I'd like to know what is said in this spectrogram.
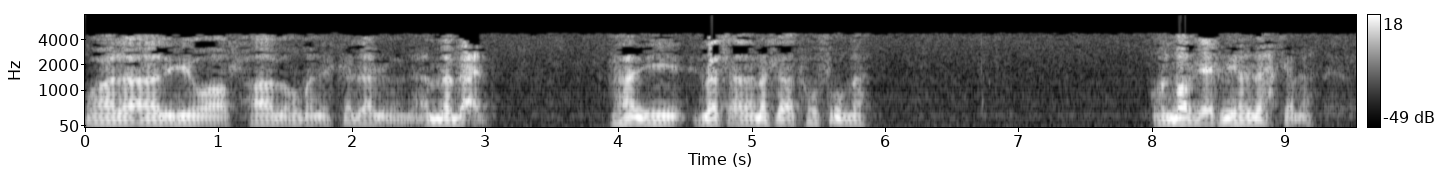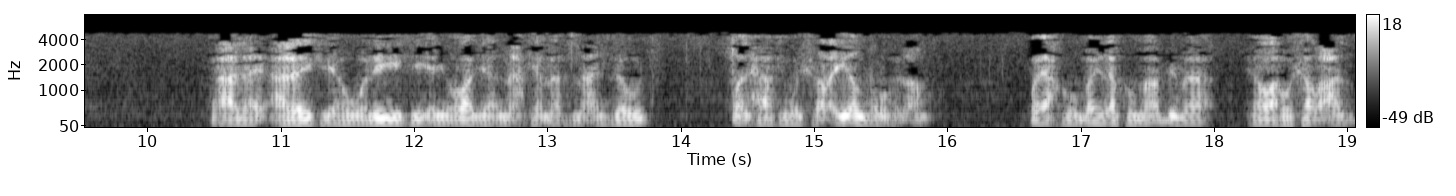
وعلى آله وأصحابه من اهتدى بهداه. أما بعد فهذه المسألة مسألة خصومة والمرجع فيها المحكمة. فعليك أو وليك أن يراجع المحكمة مع الزوج والحاكم الشرعي ينظر في الأمر ويحكم بينكما بما يراه شرعا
